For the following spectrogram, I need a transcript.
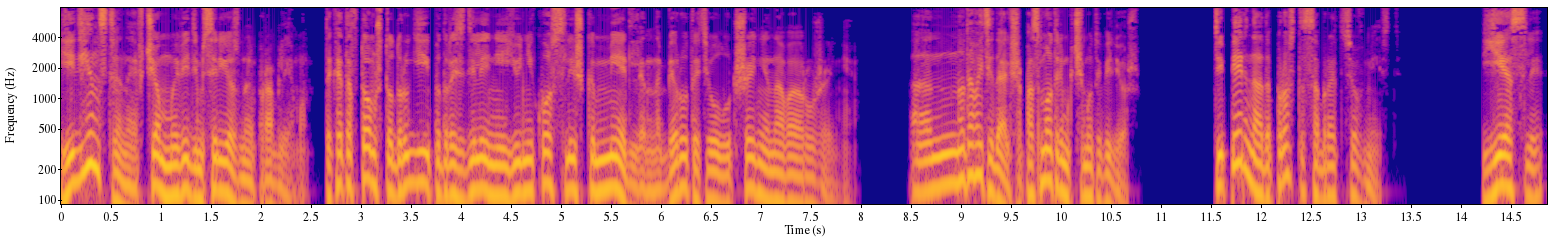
Единственное, в чем мы видим серьезную проблему, так это в том, что другие подразделения Юникос слишком медленно берут эти улучшения на вооружение. А, ну давайте дальше, посмотрим, к чему ты ведешь. Теперь надо просто собрать все вместе. Если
